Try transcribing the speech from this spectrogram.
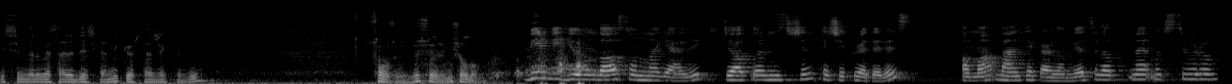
isimleri vesaire değişkenlik gösterecektir diyeyim. Son sözümüzü söylemiş olalım. Bir videonun daha sonuna geldik. Cevaplarınız için teşekkür ederiz. Ama ben tekrardan bir hatırlatma yapmak istiyorum.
